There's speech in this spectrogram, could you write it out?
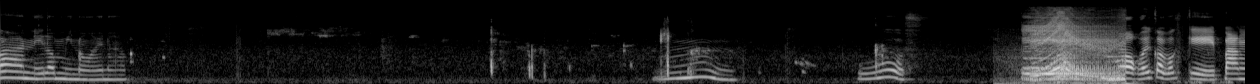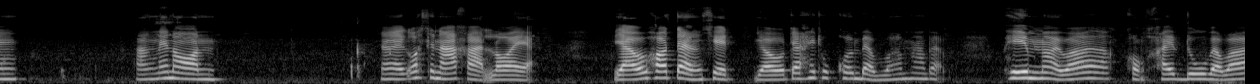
บ้านนี้เรามีน้อยนะครับ อืมโอ้บอกไว้ก่อนว่าเก๋ปัง ปังแน่นอน ยังไงก็ชนะขาดลอยอะ เดี๋ยวพอแต่งเสร็จ เดี๋ยวจะให้ทุกคนแบบว่ามาแบบ พิมพ์หน่อยว่าของใครดูแบบว่า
